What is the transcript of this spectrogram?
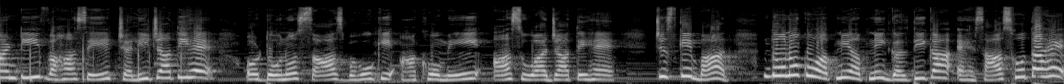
आंटी वहाँ से चली जाती है और दोनों सास बहू की आँखों में आँसू आ जाते हैं, जिसके बाद दोनों को अपनी अपनी गलती का एहसास होता है।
